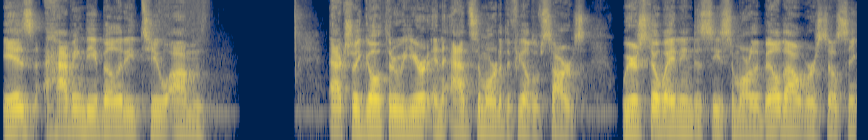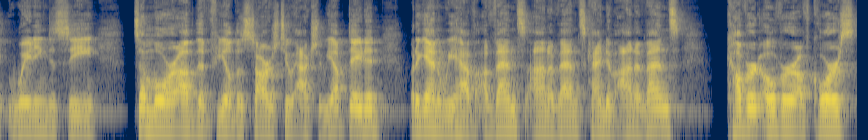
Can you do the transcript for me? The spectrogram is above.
is having the ability to um, actually go through here and add some more to the field of stars. We're still waiting to see some more of the build out. We're still see- waiting to see some more of the Field of Stars to actually be updated. But again, we have events on events, kind of on events, covered over, of course,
